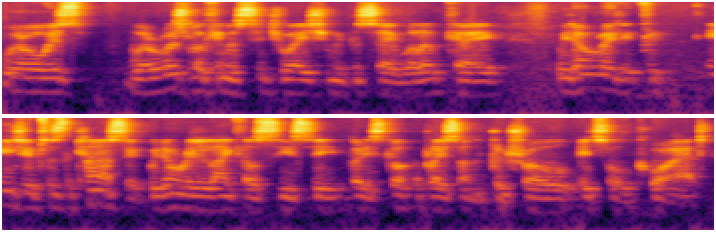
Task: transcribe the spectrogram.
We're always we're always looking at a situation we can say, well, okay, we don't really, Egypt is the classic. We don't really like Sisi, but he's got the place under control. It's all quiet.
